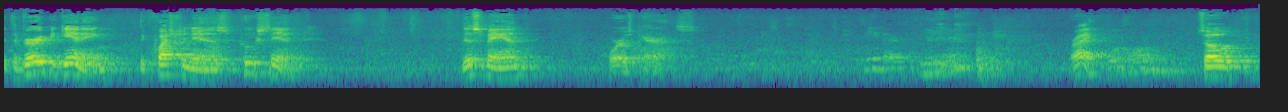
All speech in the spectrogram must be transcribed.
at the very beginning, the question is who sinned? This man or his parents? Neither. Right. So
